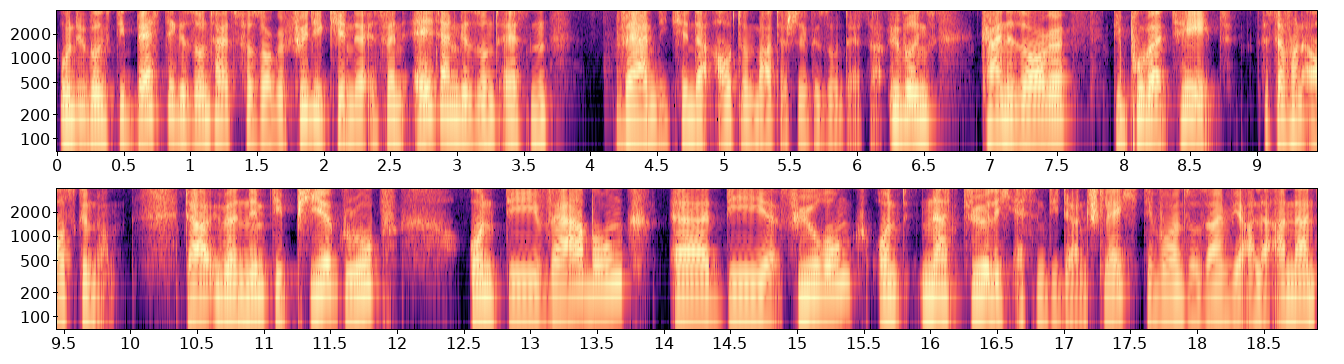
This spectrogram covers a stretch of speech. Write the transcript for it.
Und übrigens die beste Gesundheitsvorsorge für die Kinder ist, wenn Eltern gesund essen, werden die Kinder automatische Gesundesser. Übrigens, keine Sorge, die Pubertät ist davon ausgenommen. Da übernimmt die Peer Group und die Werbung äh, die Führung und natürlich essen die dann schlecht. Die wollen so sein wie alle anderen.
